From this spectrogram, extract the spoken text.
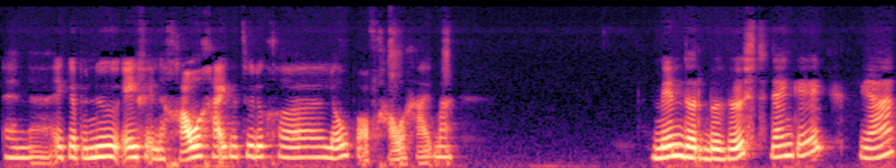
En ik heb er nu even in de gauwigheid natuurlijk gelopen, of gauwigheid, maar minder bewust, denk ik. Ja.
